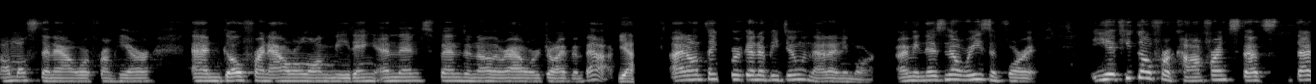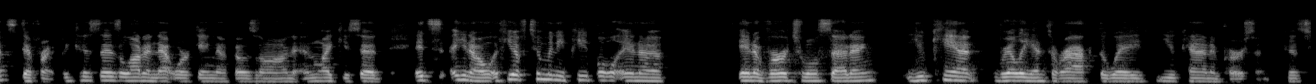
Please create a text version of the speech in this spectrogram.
almost an hour from here, and go for an hour long meeting, and then spend another hour driving back. Yeah, I don't think we're going to be doing that anymore. I mean, there's no reason for it if you go for a conference that's that's different because there's a lot of networking that goes on and like you said it's you know if you have too many people in a in a virtual setting you can't really interact the way you can in person because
